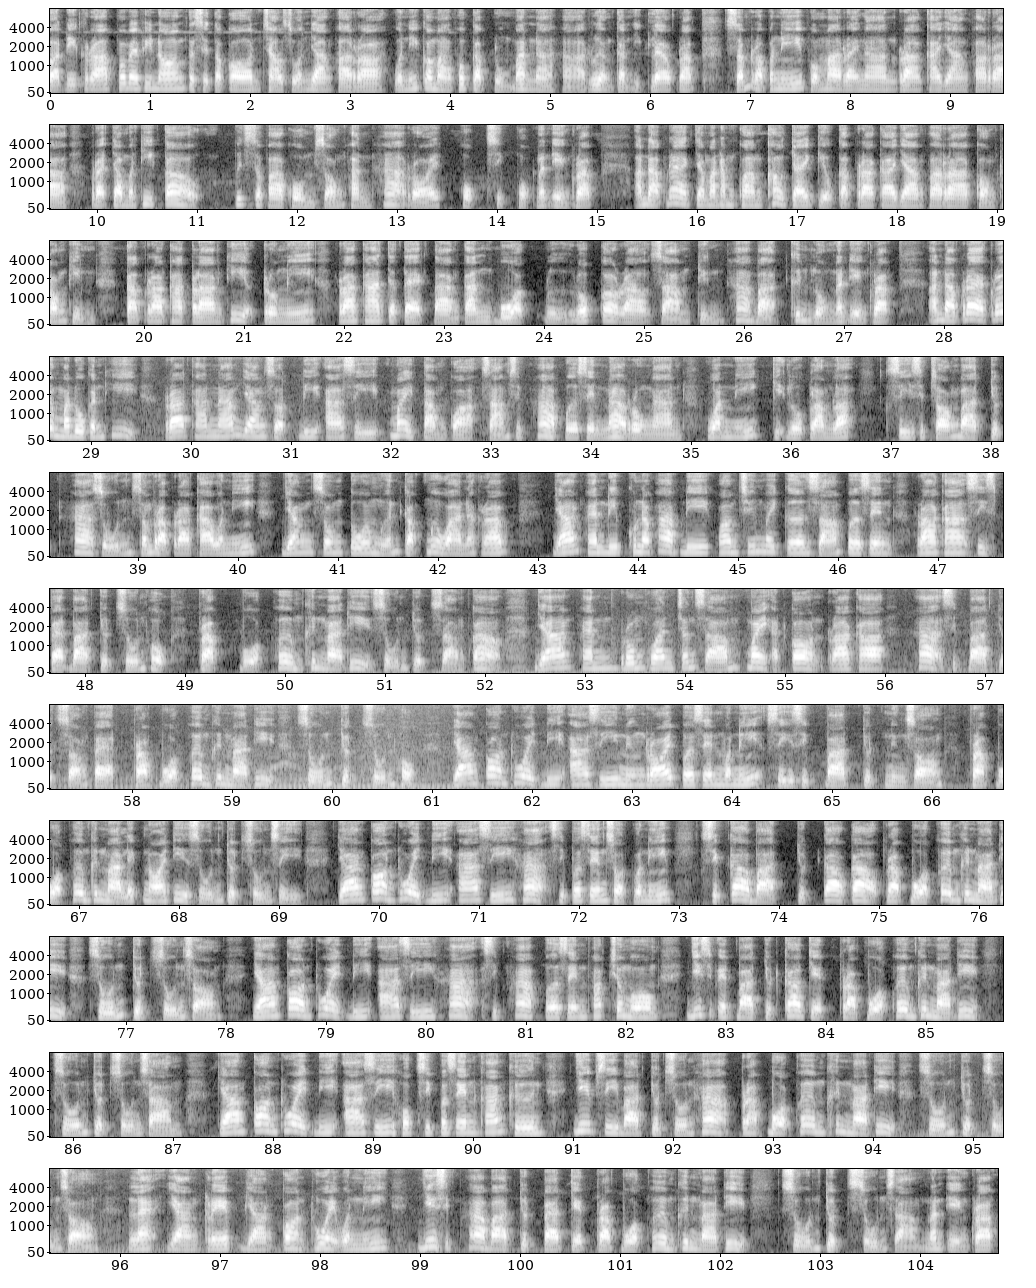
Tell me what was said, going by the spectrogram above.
วัสดีครับพ่อแม่พี่น้องเกษตรกรชาวสวนยางพารา วันนี้ก็มาพบกับหนุ่มบ้านนาหาเรื่องกันอีกแล้วครับสำหรับวันนี้ผมมารายงานราคายางพารา ประจำวันที่ 9 พฤษภาคม 2566 นั่นเองครับ อันดับแรกจะมาทำความเข้าใจเกี่ยวกับราคายางพาราของท้องถิ่น กับราคากลางที่ตรงนี้ ราคาจะแตกต่างกันบวกหรือลบก็ราว3ถึง5บาทขึ้นลงนั่นเองครับ อันดับแรกเริ่มมาดูกันที่ ราคาน้ำยางสด DRC ไม่ต่ำกว่า 35%หน้าโรงงาน วันนี้กิโลกรัมละ42บาทจุด50สำหรับราคาวันนี้ยังทรงตัวเหมือนกับเมื่อวานนะครับ ยางแผ่นดิบคุณภาพดี ความชื้นไม่เกิน 3%ราคา 48 บาทจุด06 ปรับบวกเพิ่มขึ้นมาที่ 0.39 ยางแผ่นรมควันชั้น 3 ไม่อัดก้อนราคา 50 บาทจุด28 ปรับบวกเพิ่มขึ้นมาที่ 0.06ยางก้อนถ้วย DRC 100%วันนี้ 40 บาทจุด12 ปรับบวกเพิ่มขึ้นมาเล็กน้อยที่ 0.04 ยางก้อนถ้วย DRC 50%สดวันนี้ 19 บาทจุด99 ปรับ บวกเพิ่มขึ้นมาที่ 0.02 ยางก้อนถ้วย DRC 55%พักชั่วโมง 21บาทจุด97 ปรับบวกเพิ่มขึ้นมาที่ 0.03 ยางก้อนถ้วย DRC 60%ค้างคืน 24บาทจุด05 ปรับบวกเพิ่มขึ้นมาที่ 0.02 และยางเครปยางก้อนถ้วยวันนี้ 25บาทจุด87 ปรับบวกเพิ่มขึ้นมาที่ 0.03 นั่นเองครับ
